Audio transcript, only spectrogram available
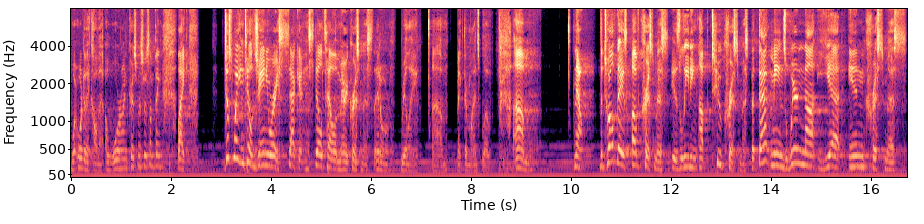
what do they call that? A war on Christmas or something? Like, just wait until January 2nd and still tell them Merry Christmas. They don't really um, make their minds blow. Um, now, the 12 days of Christmas is leading up to Christmas, but that means we're not yet in Christmas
